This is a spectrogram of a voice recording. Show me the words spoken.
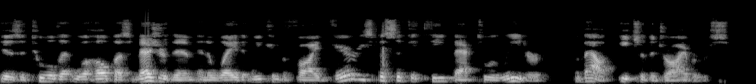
is a tool that will help us measure them in a way that we can provide very specific feedback to a leader about each of the drivers.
